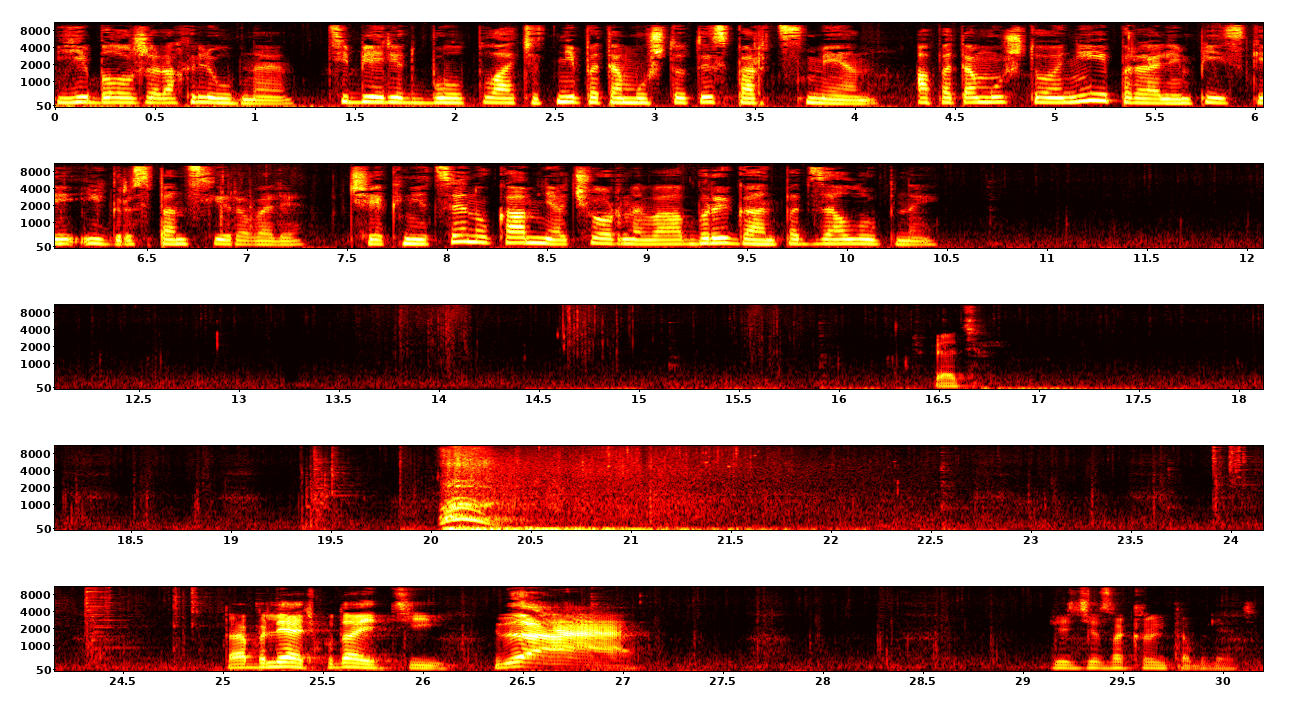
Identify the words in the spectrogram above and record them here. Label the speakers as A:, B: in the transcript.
A: Ебло жарохлюбная. Тебе Red Bull платит не потому, что ты спортсмен, а потому, что они и Паралимпийские игры спонсировали. Чекни цену камня черного обрыган подзалупный.
B: Пять. Да, блять, куда идти? Да! Везде закрыто, блять.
